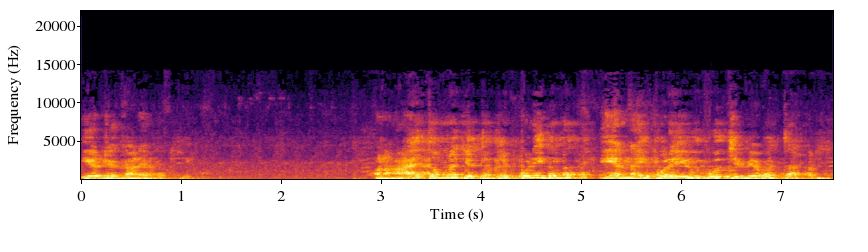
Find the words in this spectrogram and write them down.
એ ઠેકાણે મૂકશે. અને આ તમને જે તકલીફ પડી છે એ નહીં પડે એવી બોલશે, વ્યવસ્થા કરશે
